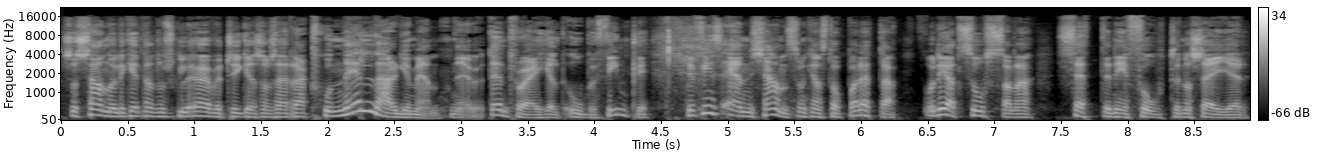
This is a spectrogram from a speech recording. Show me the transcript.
Så sannolikheten att de skulle övertygas av så här rationella argument nu, den tror jag är helt obefintlig. Det finns en chans som kan stoppa detta och det är att sossarna sätter ner foten och säger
